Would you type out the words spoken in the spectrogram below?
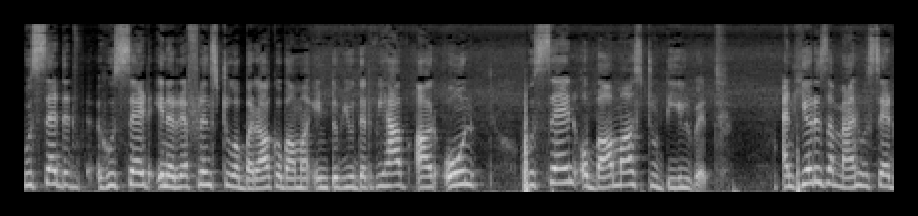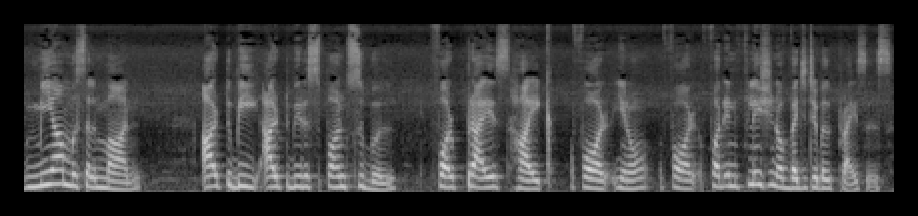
who said that, who said in a reference to a Barack Obama interview that we have our own Hussein Obamas to deal with. And here is a man who said Mia Musalman are to be are to be responsible for price hike for you know for for inflation of vegetable prices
